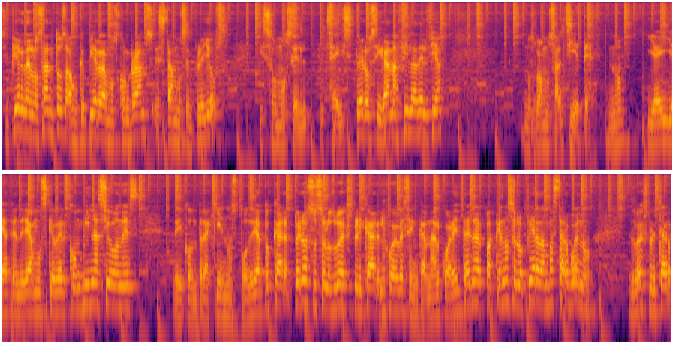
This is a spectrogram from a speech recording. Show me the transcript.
Si pierden los Santos, aunque pierdamos con Rams, estamos en playoffs y somos el, 6. Pero si gana Filadelfia, nos vamos al 7, ¿no? Y ahí ya tendríamos que ver combinaciones de contra quién nos podría tocar. Pero eso se los voy a explicar el jueves en Canal 49 para que no se lo pierdan, va a estar bueno. Les voy a explicar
